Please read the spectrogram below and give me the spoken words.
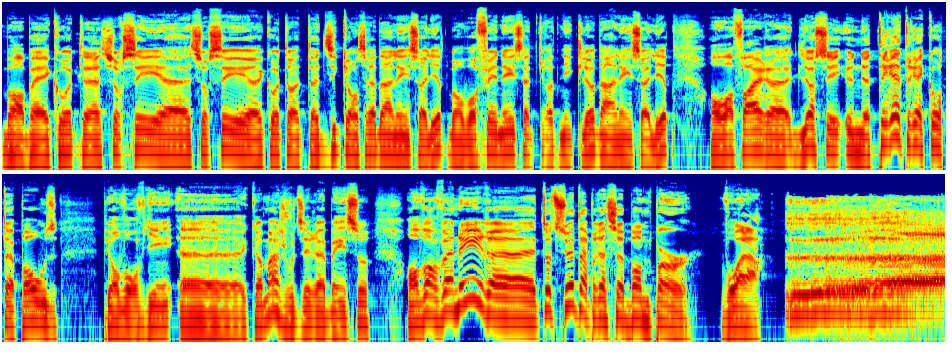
Bon, ben écoute, euh, sur ces, euh, sur ces euh, écoute, t'as- t'as dit qu'on serait dans l'insolite. Bon, on va finir cette chronique-là dans l'insolite. On va faire, euh, là, c'est une très, très courte pause. Puis on vous revient, euh, comment je vous dirais bien ça? On va revenir euh, tout de suite après ce bumper. Voilà.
